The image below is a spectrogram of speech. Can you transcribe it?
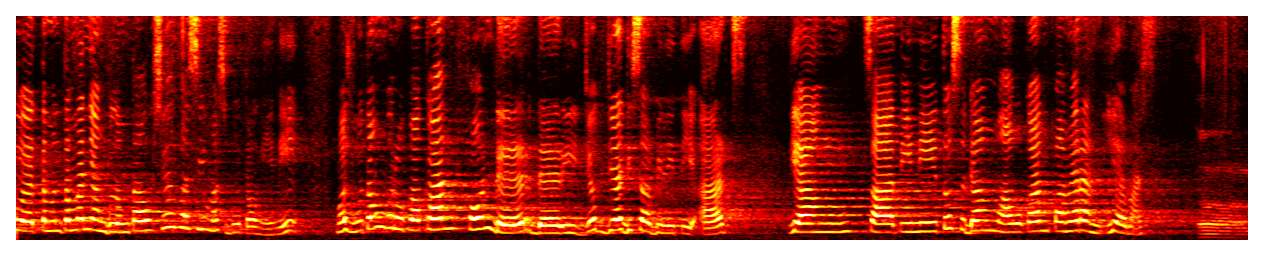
buat teman-teman yang belum tahu siapa sih Mas Butong ini, Mas Butong merupakan founder dari Jogja Disability Arts yang saat ini itu sedang melakukan pameran. Iya, Mas. Uh,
